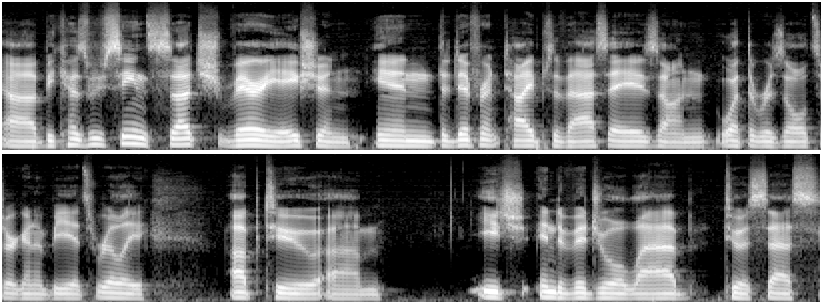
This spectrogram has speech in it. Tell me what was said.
uh, because we've seen such variation in the different types of assays on what the results are going to be. It's really up to um, each individual lab to assess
